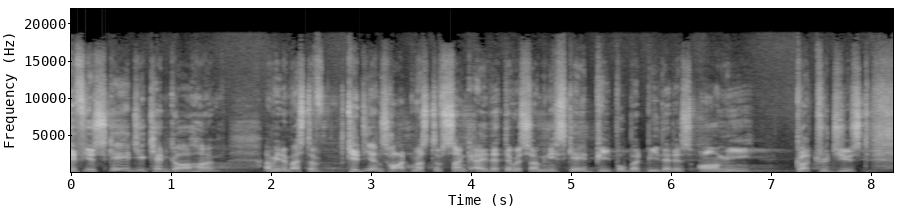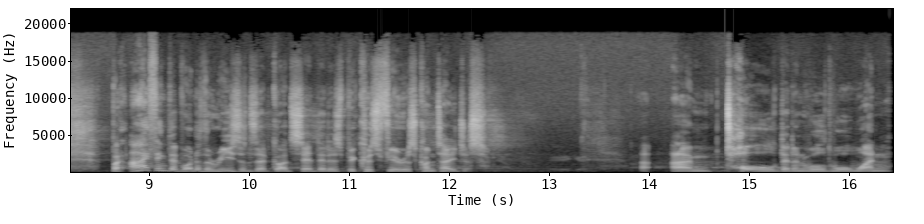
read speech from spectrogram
If you're scared, you can go home. I mean, it must have, Gideon's heart must have sunk, A, that there were so many scared people, but B, that his army got reduced. But I think that one of the reasons that God said that is because fear is contagious. I'm told that in World War I,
